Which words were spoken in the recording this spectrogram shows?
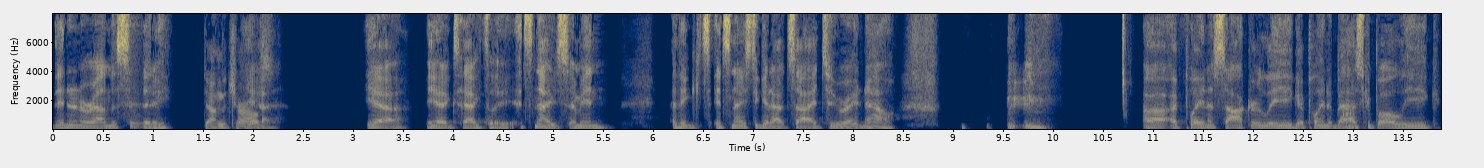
in and around the city. Down the Charles. Yeah. yeah, yeah, exactly. It's nice. I mean, I think it's it's nice to get outside too right now. uh, I play in a soccer league. I play in a basketball league.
